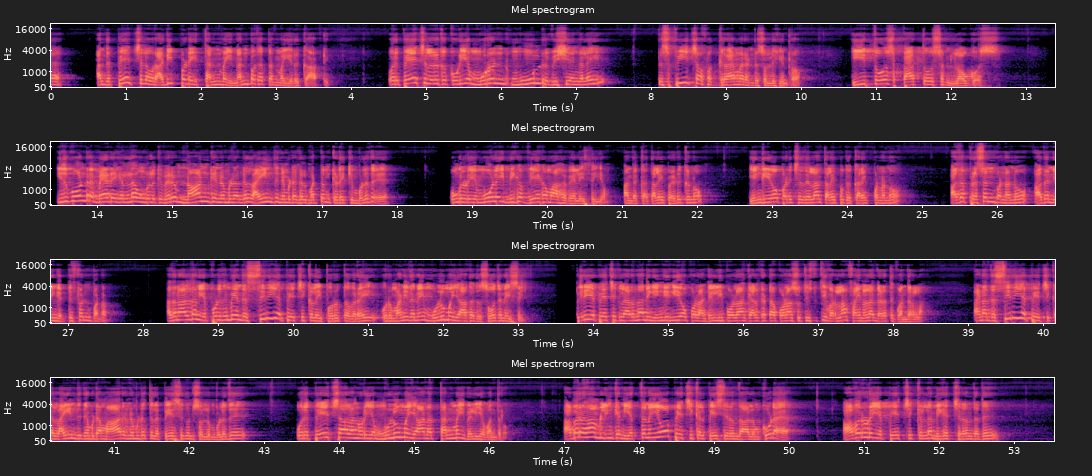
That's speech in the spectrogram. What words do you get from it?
அந்த பேச்சில் ஒரு அடிப்படை தன்மை நண்பகத்தன்மை இருக்கா அப்படி? ஒரு பேச்சில் இருக்கக்கூடிய முரண் மூன்று விஷயங்களை ஸ்பீச் ஆஃப் அ கிராமர் என்று சொல்லுகின்றோம். ஈத்தோஸ் பாத்தோஸ் அண்ட் லோகோஸ் இது போன்ற மேடைகளில் உங்களுக்கு வெறும் நான்கு நிமிடங்கள் ஐந்து நிமிடங்கள் மட்டும் கிடைக்கும் பொழுது உங்களுடைய மூளை மிக வேகமாக வேலை செய்யும். அந்த க- தலைப்பை எடுக்கணும். எங்கேயோ படித்ததெல்லாம் தலைப்புக்கு கரெக்ட் பண்ணணும். அதை ப்ரெசன்ட் பண்ணணும். அதை நீங்கள் டிஃபெண்ட் பண்ணணும். அதனால் தான் எப்பொழுதுமே இந்த சிறிய பேச்சுக்களை பொறுத்தவரை ஒரு மனிதனை முழுமையாக அது சோதனை செய் பெரிய பேச்சுக்களாக இருந்தால் நீங்கள் எங்கெங்கேயோ போகலாம் டெல்லி போகலாம் கல்கட்டா போகலாம் சுற்றி சுற்றி வரலாம் ஃபைனலாக அந்த இடத்துக்கு வந்துடலாம் ஆனால் அந்த சிறிய பேச்சுக்கள் ஐந்து நிமிடம் ஆறு நிமிடத்தில் பேசுங்கன்னு சொல்லும் பொழுது ஒரு பேச்சாளனுடைய முழுமையான தன்மை வெளியே வந்துடும் அபிரகாம் லிங்கன் எத்தனையோ பேச்சுக்கள் பேசியிருந்தாலும் கூட அவருடைய பேச்சுக்கள்ல மிகச் சிறந்தது.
